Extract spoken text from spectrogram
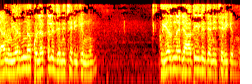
ഞാൻ ഉയർന്ന കുലത്തിൽ ജനിച്ചിരിക്കുന്നു. ഉയർന്ന ജാതിയിൽ ജനിച്ചിരിക്കുന്നു.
